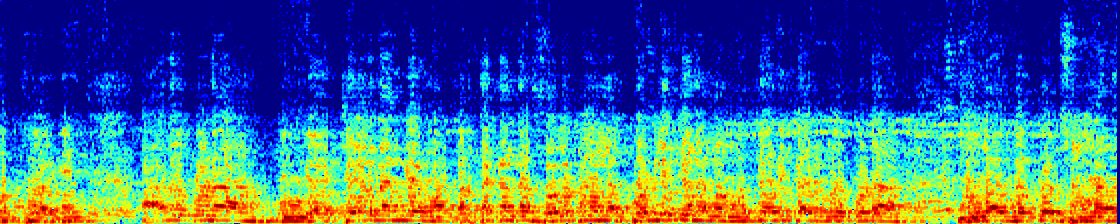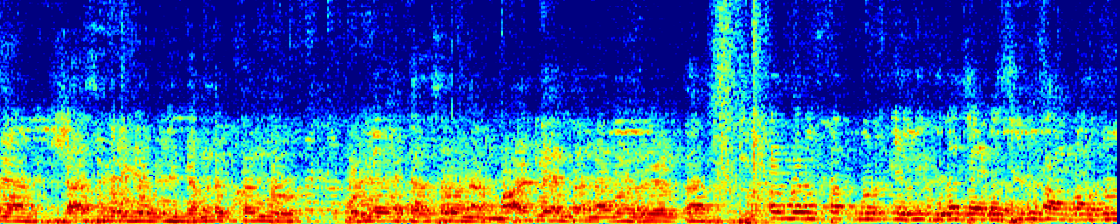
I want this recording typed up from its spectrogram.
ಮುಖ್ಯವಾಗಿ. ಆದ್ರೂ ಕೂಡ ನಿಮ್ಗೆ ಕೇಳ್ದಂಗೆ ಬರ್ತಕ್ಕಂಥ ಸೌಲಭ್ಯವನ್ನು ಕೊಡ್ಲಿಕ್ಕೆ ನಮ್ಮ ಮುಖ್ಯಾಧಿಕಾರಿಗಳು ಕೂಡ ಮುಂದಾಗಬೇಕು. ಸನ್ಮಾನ್ಯ ಶಾಸಕರಿಗೆ ಗಮನಕ್ಕೆ ತಂದು ಒಳ್ಳೆಯ ಕೆಲಸವನ್ನ ಮಾಡಲಿ ಅಂತ ನಾವು ಹೇಳ್ತಾ. ಸೆಪ್ಟೆಂಬರ್ ಇಪ್ಪತ್ತ್ಮೂರಕ್ಕೆ ಈ ದಿನಾಚರಣೆ ಸೀಮಿತ ಆಗಬಾರ್ದು.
